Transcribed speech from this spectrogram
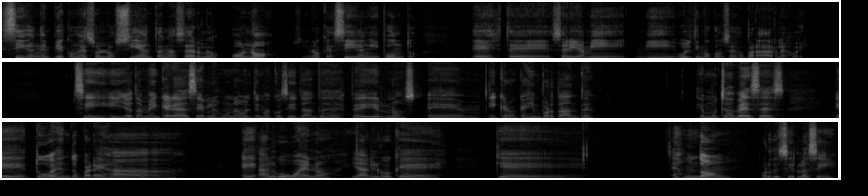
sigan en pie con eso, lo sientan hacerlo o no, sino que sigan y punto. este, sería mi, mi último consejo para darles hoy. Sí, y yo también quería decirles una última cosita antes de despedirnos, eh, y creo que es importante que muchas veces eh, tú ves en tu pareja eh, algo bueno y algo que, que es un don, por decirlo así,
